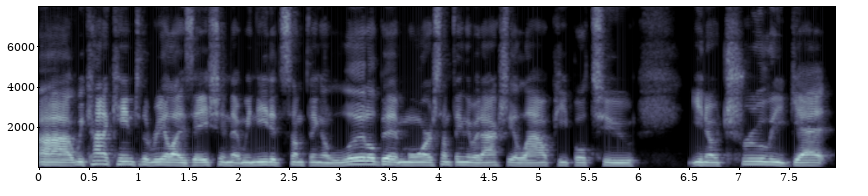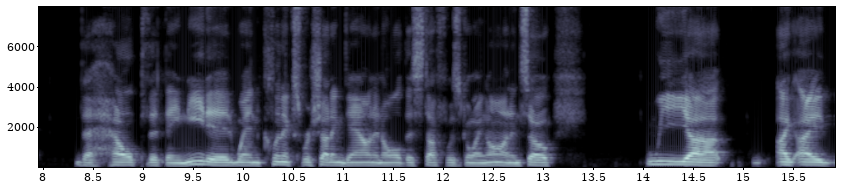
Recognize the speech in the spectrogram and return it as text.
uh, we kind of came to the realization that we needed something a little bit more, something that would actually allow people to, you know, truly get the help that they needed when clinics were shutting down and all this stuff was going on. And so we, uh, I, I,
